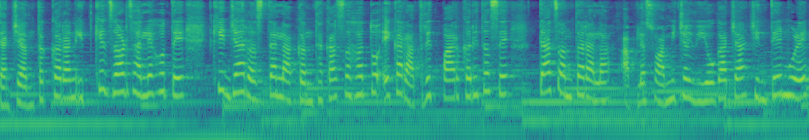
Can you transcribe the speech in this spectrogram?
त्याचे अंतःकरण इतके जड झाले होते की ज्या रस्त्याला कंथकासह तो एका रात्रीत पार करीत असे त्याच अंतराला आपल्या स्वामीच्या वियोगाच्या चिंतेमुळे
